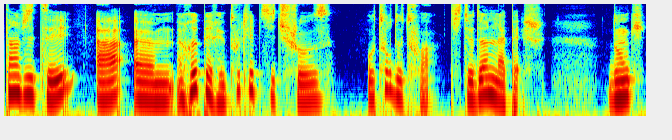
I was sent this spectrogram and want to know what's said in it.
t'inviter à euh, repérer toutes les petites choses autour de toi qui te donnent la pêche donc,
